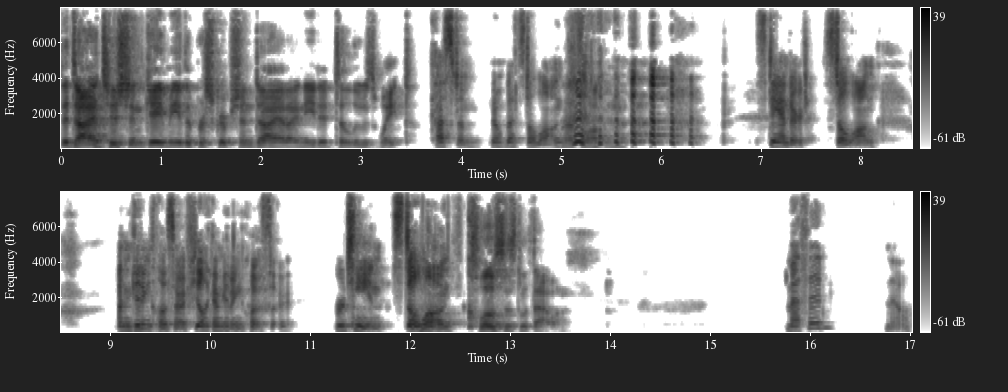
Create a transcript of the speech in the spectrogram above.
the dietitian gave me the prescription diet I needed to lose weight. Custom. Nope, that's still long. That's all. yeah. Standard. Still long. I'm getting closer. I feel like I'm getting closer. Routine. Still long. Closest with that one. Method? No.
